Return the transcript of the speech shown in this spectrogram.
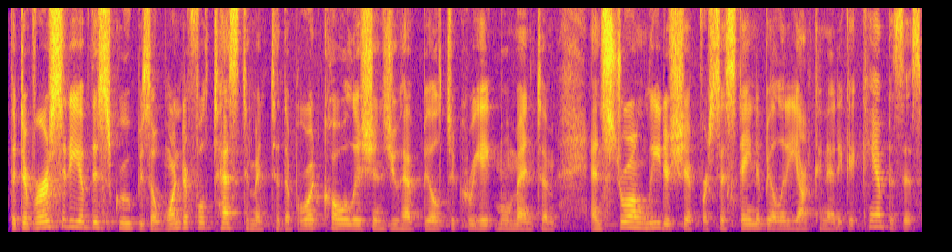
The diversity of this group is a wonderful testament to the broad coalitions you have built to create momentum and strong leadership for sustainability on Connecticut campuses.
